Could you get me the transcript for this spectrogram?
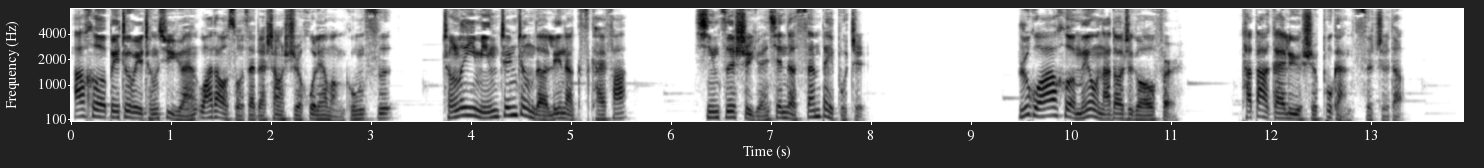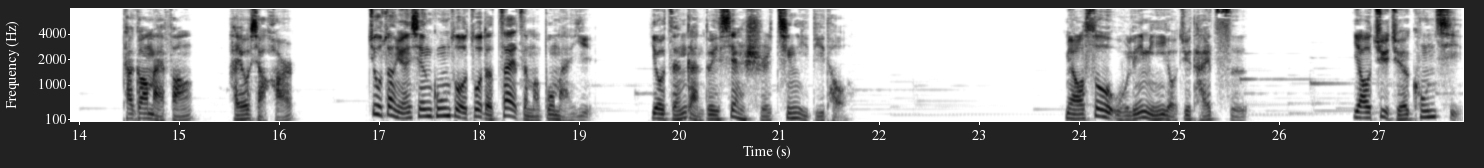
阿赫被这位程序员挖到所在的上市互联网公司，成了一名真正的 Linux 开发，薪资是原先的三倍不止。如果阿赫没有拿到这个 offer，他大概率是不敢辞职的。他刚买房，还有小孩就算原先工作做的再怎么不满意，又怎敢对现实轻易低头？秒速五厘米有句台词：要拒绝空气，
